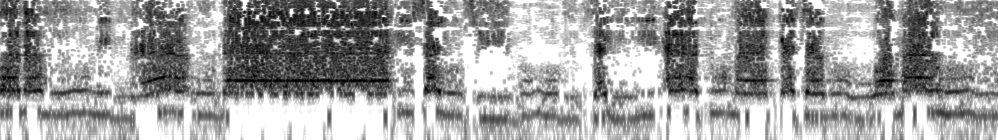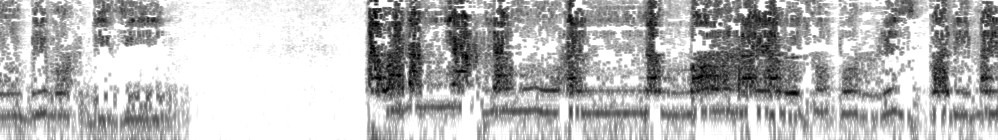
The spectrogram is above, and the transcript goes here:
ظَلَمُوا مِنْ هَٰؤُلَاءِ سَيُصِيبُهُمْ سَيِّئَاتُ مَا كَسَبُوا وَمَا هُم بِمُعْجِزِينَ أَوَلَمْ يَعْلَمُوا أَنَّ اللَّهَ يَبْسُطُ الرِّزْقَ لِمَن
